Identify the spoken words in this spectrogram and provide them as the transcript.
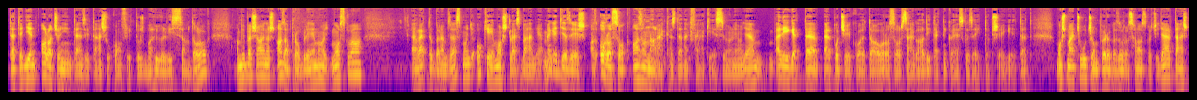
Tehát egy ilyen alacsony intenzitású konfliktusba hűl vissza a dolog, amiben sajnos az a probléma, hogy Moszkva a legtöbb elemző azt mondja, oké, okay, most lesz bármilyen megegyezés, az oroszok azonnal elkezdenek felkészülni. Ugye elégette, elpocsékolta Oroszország a haditechnikai eszközeit többségét. Tehát most már csúcson pörög az orosz harckocsi gyártás,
